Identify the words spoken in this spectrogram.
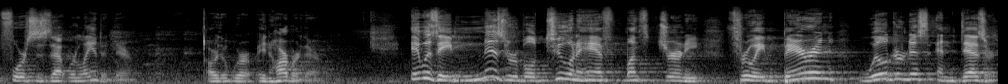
forces that were landed there, or that were in harbor there. It was a miserable two and a half month journey through a barren wilderness and desert.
